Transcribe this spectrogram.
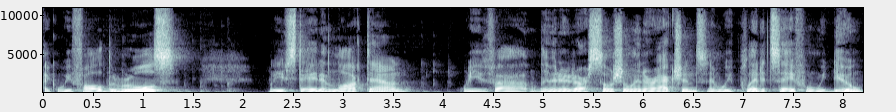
Like we followed the rules. We've stayed in lockdown. We've uh, limited our social interactions, and we played it safe when we do.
